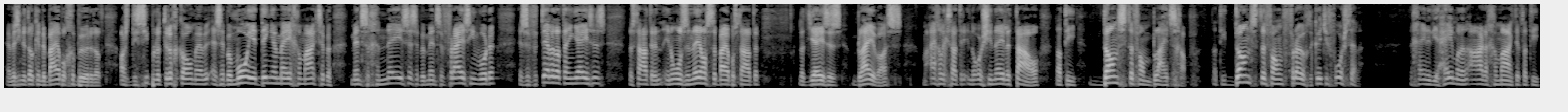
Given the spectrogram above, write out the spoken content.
En we zien het ook in de Bijbel gebeuren, dat als discipelen terugkomen en ze hebben mooie dingen meegemaakt, ze hebben mensen genezen, ze hebben mensen vrij zien worden, en ze vertellen dat aan Jezus, dan staat er in, in onze Nederlandse Bijbel staat er dat Jezus blij was, maar eigenlijk staat er in de originele taal dat hij danste van blijdschap. Dat hij danste van vreugde. Kun je je voorstellen? Degene die hemel en aarde gemaakt heeft, dat hij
